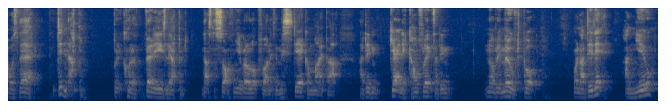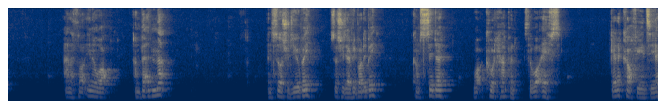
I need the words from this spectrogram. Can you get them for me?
I was there. It didn't happen, but it could have very easily happened. That's the sort of thing you've got to look for, and it's a mistake on my part. I didn't get any conflict, I didn't, nobody moved, but when I did it, I knew and I thought, you know what, I'm better than that. And so should you be. So should everybody be. Consider what could happen. It's the what ifs. Get a coffee into you.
